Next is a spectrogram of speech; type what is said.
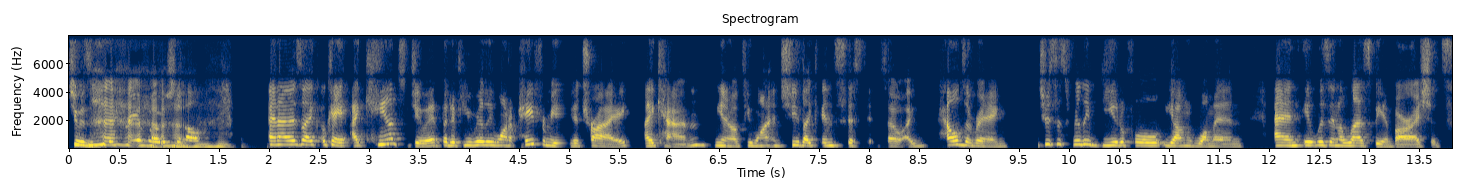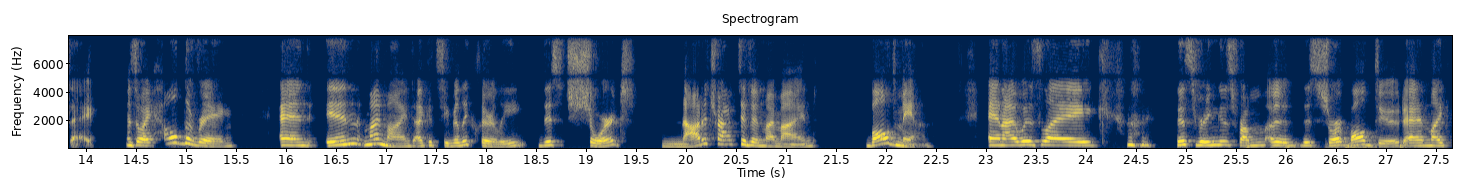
She was very emotional. And I was like, okay, I can't do it, but if you really want to pay for me to try, I can, you know, if you want. And she like insisted. So I held the ring. She was this really beautiful young woman and it was in a lesbian bar, I should say. And so I held the ring, and in my mind, I could see really clearly this short, not attractive in my mind, bald man. And I was like, this ring is from a, this short bald dude. And like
